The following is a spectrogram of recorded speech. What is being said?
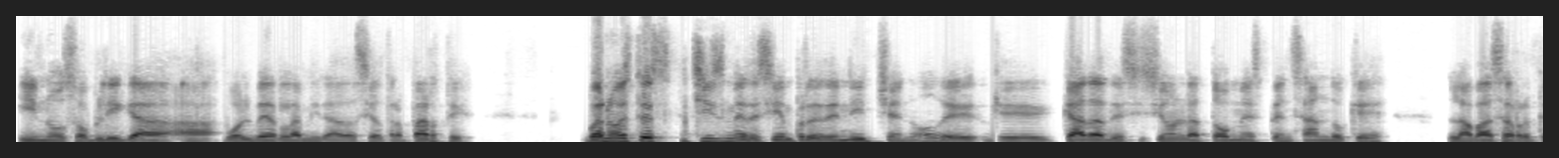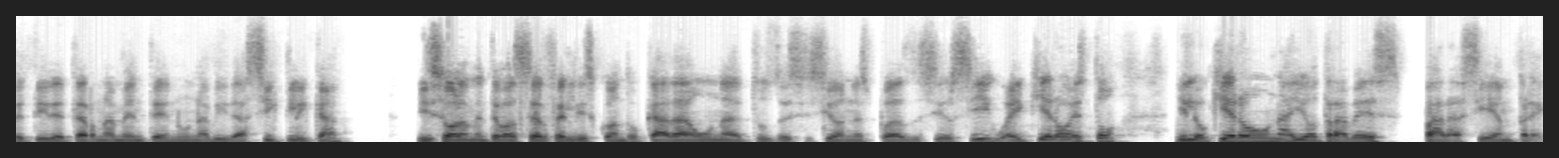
y nos obliga a volver la mirada hacia otra parte. Bueno, este es el chisme de siempre de Nietzsche, ¿no? De que cada decisión la tomes pensando que la vas a repetir eternamente en una vida cíclica y solamente vas a ser feliz cuando cada una de tus decisiones puedas decir, sí, güey, quiero esto y lo quiero una y otra vez para siempre,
